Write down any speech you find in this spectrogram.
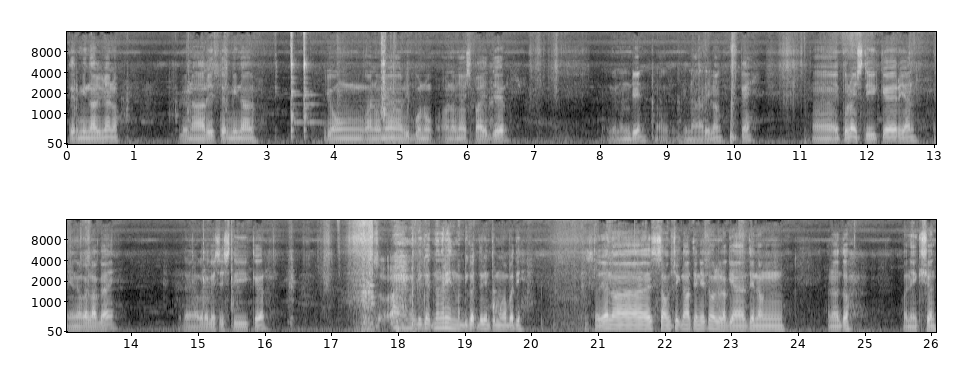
terminal niya no? Ordinary terminal. Yung ano niya ribbon ano niya spider. Ganun din. Ordinary lang. Okay Ah, ito lang sticker yan. Yan nakalagay. Ito yung nakalagay sa sticker. So ah, mabigat na, rin mabigat na rin itong mga body. So yan ah sound check natin ito. Lalagyan natin ng ano to connection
